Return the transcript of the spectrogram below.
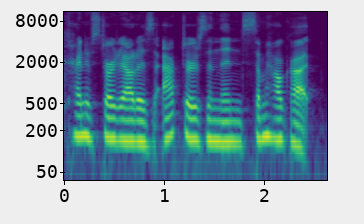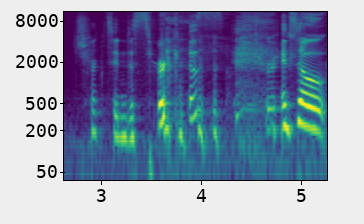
kind of started out as actors and then somehow got tricked into circus and so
